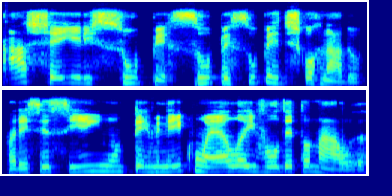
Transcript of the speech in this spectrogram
achei ele super, super, super descornado. Parecia assim, não terminei com ela e vou detoná-la.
